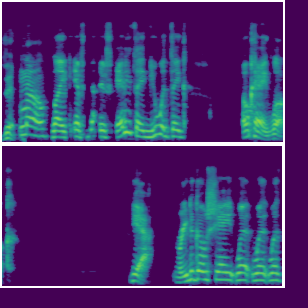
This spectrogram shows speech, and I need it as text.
zip. no Like if if anything, you would think, okay, look, yeah, renegotiate with with with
